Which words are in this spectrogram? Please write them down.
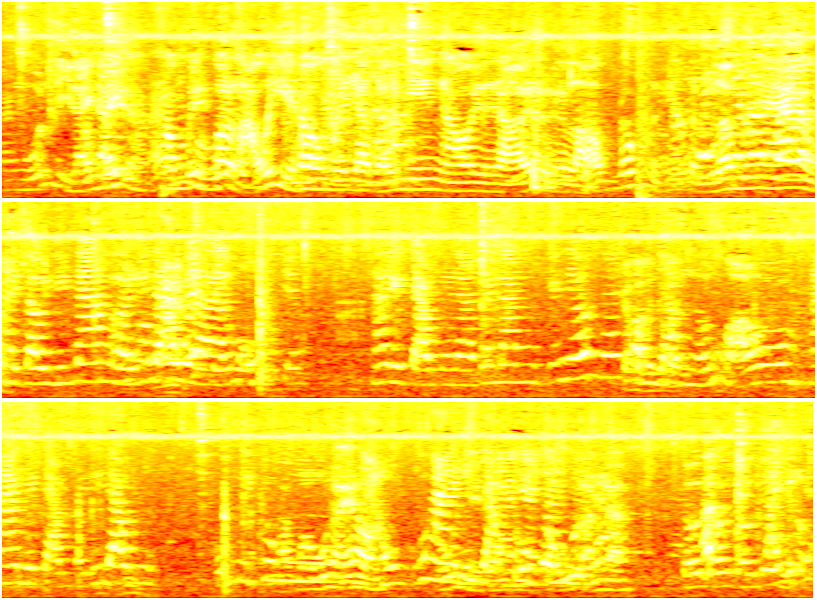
ăn muốn gì Không biết, không biết có lỗi gì không, bây giờ tự nhiên ngồi rồi, lộn đúng rồi cái tùm lum á nha. này từ Việt Nam rồi đi đâu là hai vợ chồng này là cho năm cái nhớ nó công nhận ngưỡng mộ. Hai vợ chồng thì đi đâu cũng đi chung nhậu cũng hai vợ chồng đi chung vậy đó tại vì cái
